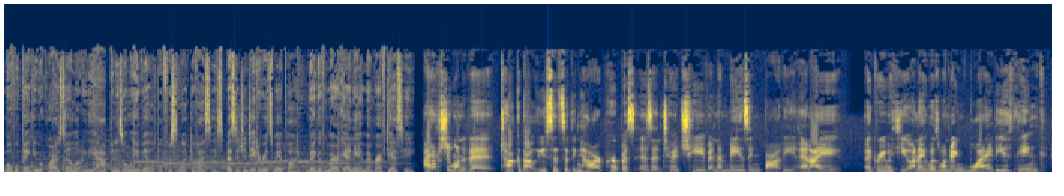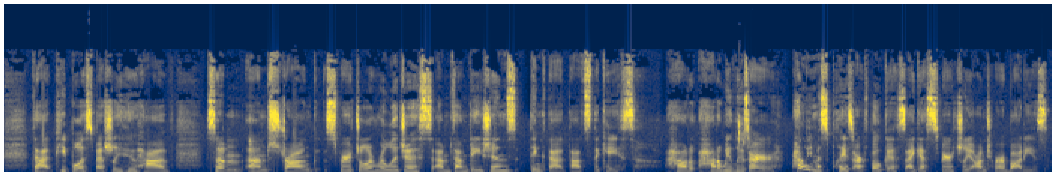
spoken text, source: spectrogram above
Mobile banking requires downloading the app and is only available for select devices. Message and data rates may apply. Bank of America and a member FDIC. I actually wanted to talk about, you said something how our purpose isn't to achieve an amazing body. And I agree with you. And I was wondering, why do you think that people, especially who have some um, strong spiritual or religious um, foundations, think that that's the case? How do, how do we lose our, how do we misplace our focus, I guess, spiritually onto our bodies?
